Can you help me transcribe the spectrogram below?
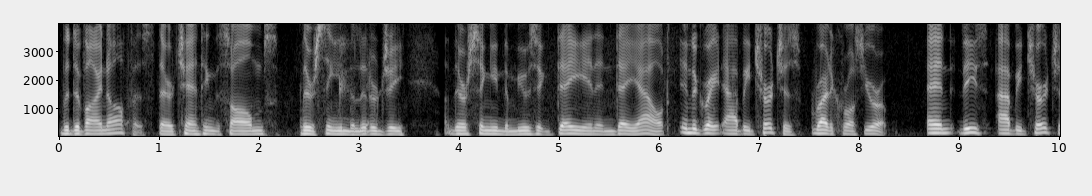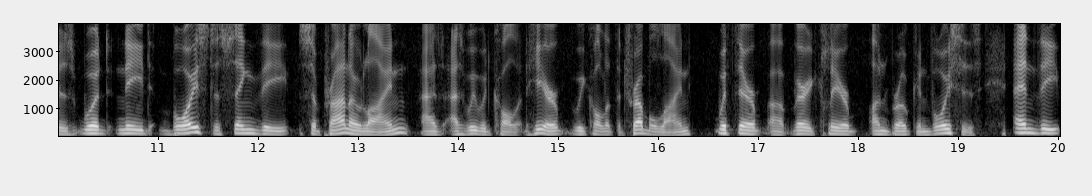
the divine office. They're chanting the Psalms, they're singing the liturgy, they're singing the music day in and day out in the great abbey churches right across Europe. And these abbey churches would need boys to sing the soprano line, as, as we would call it here. We call it the treble line, with their uh, very clear, unbroken voices. And the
